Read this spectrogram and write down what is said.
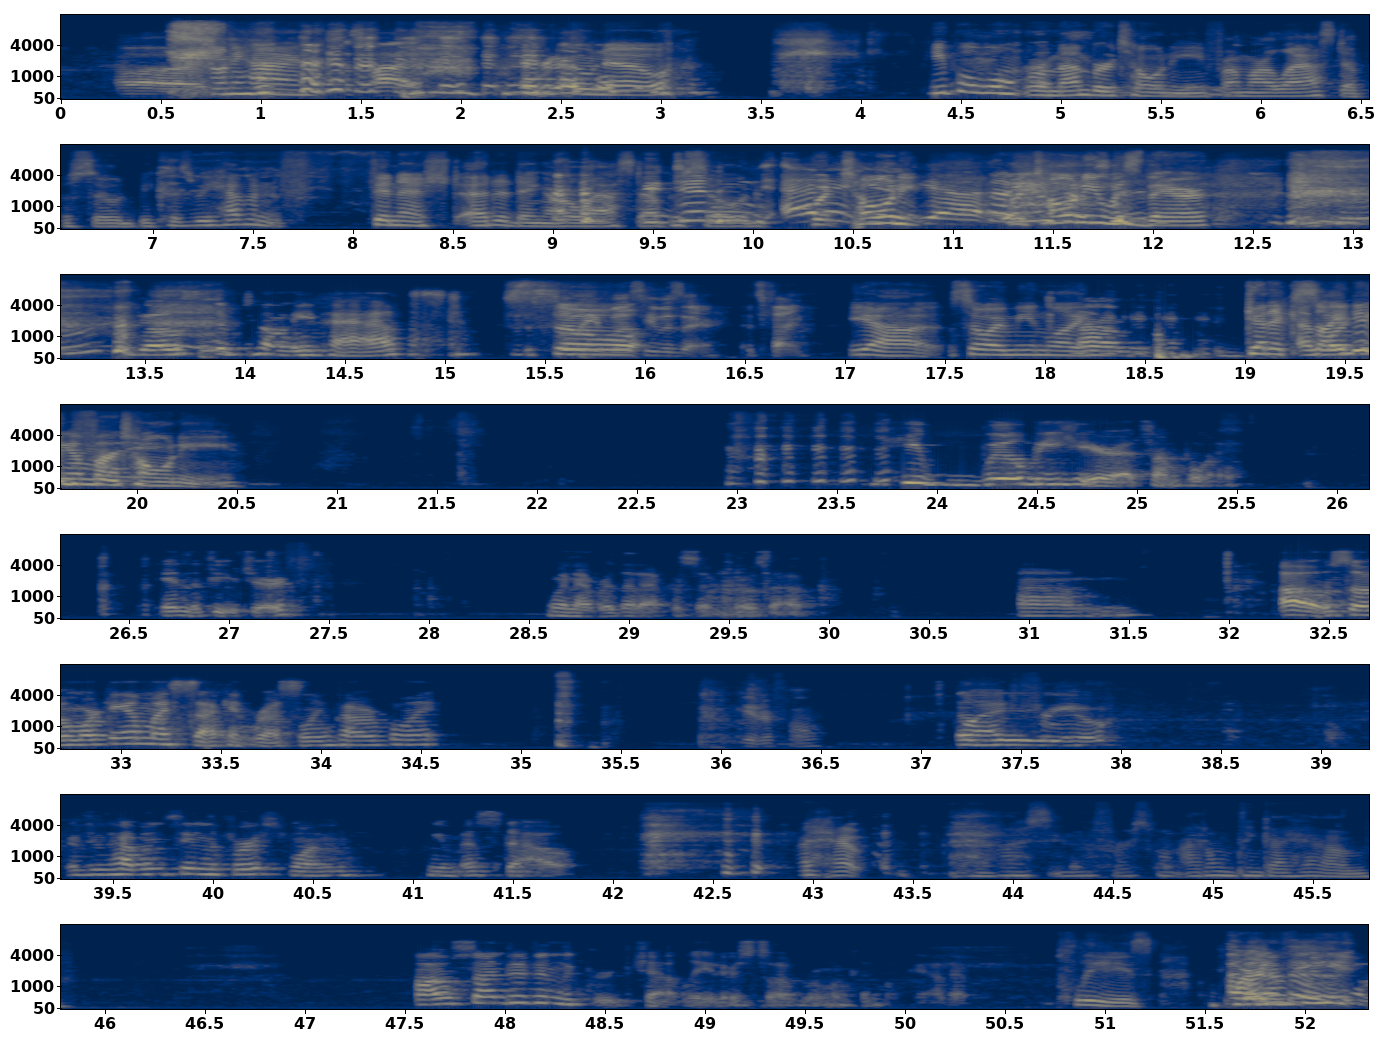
tony hi hi. oh no. People won't remember Tony from our last episode because we haven't finished editing our last You episode. didn't But edit Tony, it yet. but Tony was there. Ghost of Tony passed. so he was. He was there. It's fine. Yeah, so I mean, like, Um, get excited for my- Tony. he will be here at some point in the future, whenever that episode goes up. Um, oh, so I'm working on my second wrestling PowerPoint. Beautiful. If Glad you- for you. If you haven't seen the first one, you missed out. I have. Have I seen the first one? I don't think I have. I'll send it in the group chat later so everyone can look at it. Please. Part of the- me.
